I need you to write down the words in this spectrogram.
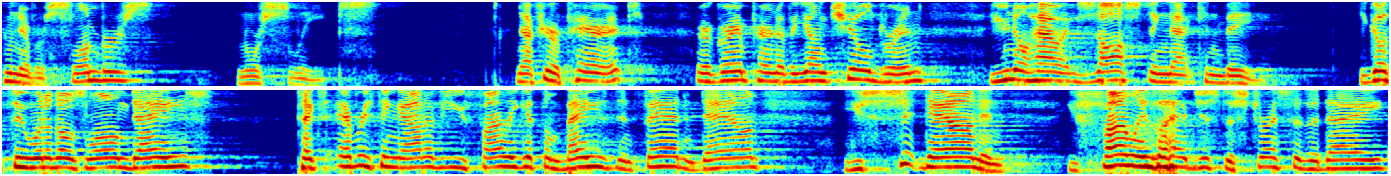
who never slumbers nor sleeps. Now, if you're a parent or a grandparent of a young children, you know how exhausting that can be. You go through one of those long days, takes everything out of you, you finally get them bathed and fed and down. You sit down and you finally let just the stress of the day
